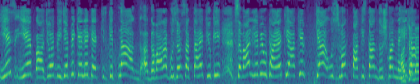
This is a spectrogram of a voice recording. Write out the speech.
ये ये जो है बीजेपी के लिए कि, कितना गवारा गुजर सकता है? क्योंकि सवाल ये भी उठाया कि आखिर क्या उस वक्त पाकिस्तान दुश्मन नहीं अच्छा, था?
